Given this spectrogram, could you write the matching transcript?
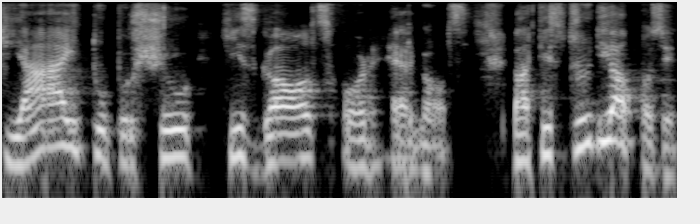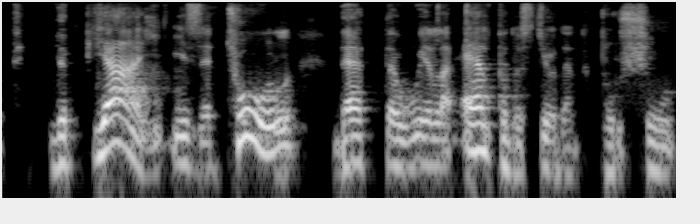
pi to pursue his goals or her goals. But it's true the opposite. The PI is a tool that will help the student pursue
